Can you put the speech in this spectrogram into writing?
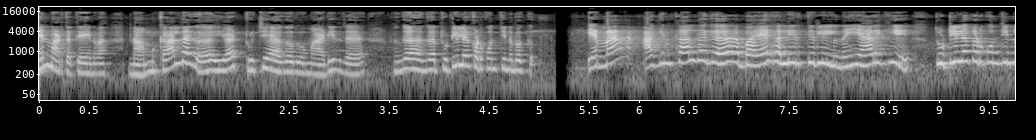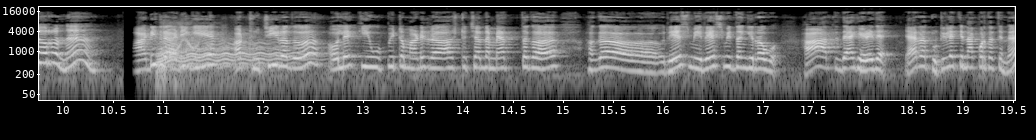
ಏನು ಮಾಡ್ತತೆ ಏನವ ನಮ್ಮ ಕಾಲದಾಗ ಎಷ್ಟು ರುಚಿ ಆಗೋದು ಮಾಡಿದ್ರೆ ಹಂಗೆ ಹಂಗೆ ತುಟಿಲೆ ಕಡ್ಕೊಂಡು ತಿನ್ಬೇಕು. ಎಮ್ಮ, ಆಗಿನ ಕಾಲದಾಗ ಬಾಯಾಗ ಹಲ್ಲಿ ಇರ್ತಿರ್ಲಿಲ್ಲ ನೈ ಯಾರಿಗೆ? ತುಟಿಲೆ ಕಡ್ಕೊಂಡು ತಿನ್ನೋರನ್ನ ಮಾಡಿದ್ರ ಅಡಿಗೆ ಅಷ್ಟು ರುಚಿ ಇರೋದು. ಅವಲಕ್ಕಿ ಉಪ್ಪಿಟ್ಟು ಮಾಡಿದ್ರ ಅಷ್ಟು ಚಂದ ಮೆತ್ತಗ, ಹಂಗ ರೇಷ್ಮಿ ರೇಷ್ಮಿ ಇದ್ದಂಗಿರವು ಹಾ ಅತ್ತದ್ಯಾಗ ಹೇಳಿದೆ. ಯಾರ ತುಟಿಲೆ ತಿನ್ನಕ್ ಬರ್ತತಿನ?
